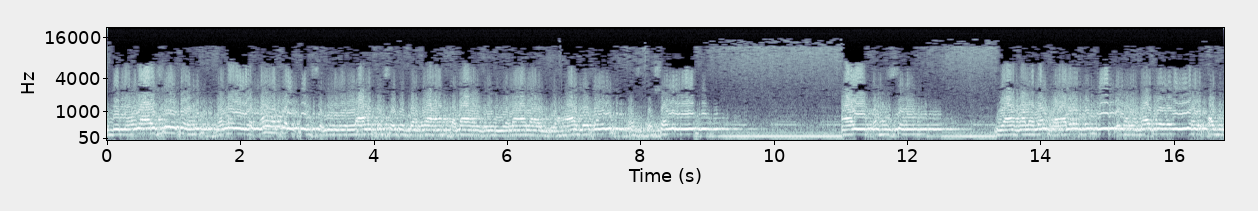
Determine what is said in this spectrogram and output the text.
بمعنى شيء ومن يقاتل في سبيل الله فسد الدراء فلا ذي جلال جهاد واستشري أي تحسن يا غلبة غالب بي غلبة جوهرية أجر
